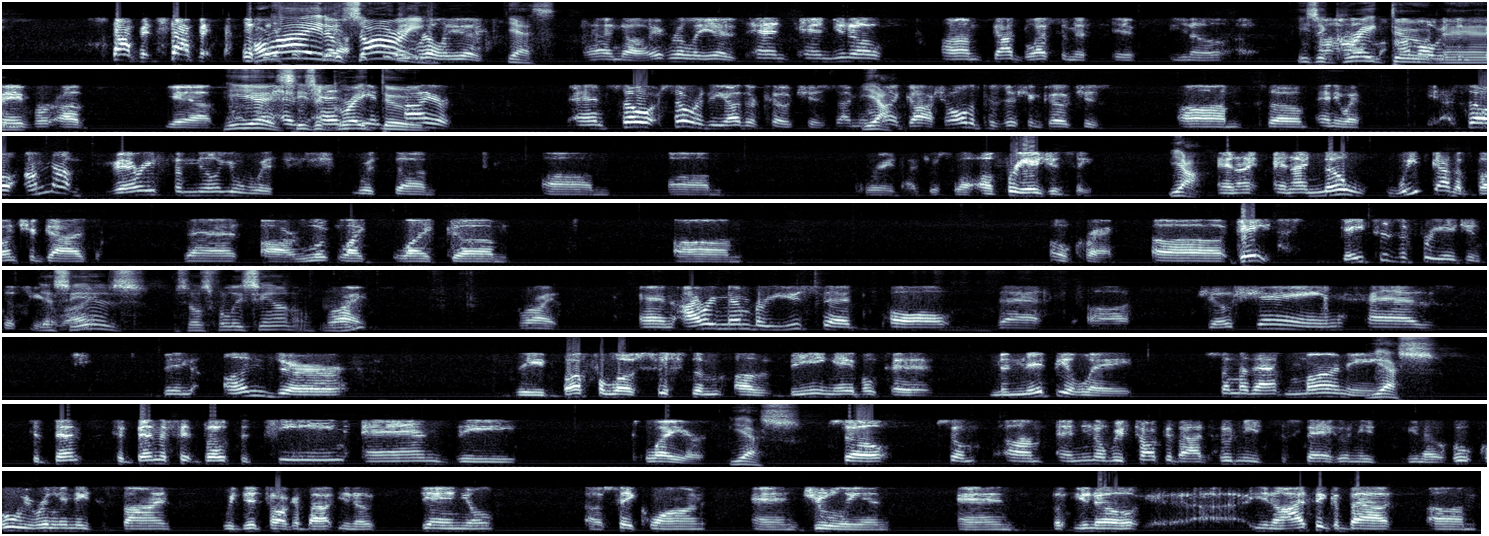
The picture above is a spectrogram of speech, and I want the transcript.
Stop it! Stop it! All right, I'm Yeah, sorry. It really is. yes. I know it really is, and and you know, um, God bless him if if you know. He's a I'm- great I'm, dude, always man. in favor of. Yeah, He is. And- He's a great the dude. entire- And so so are the other coaches. I mean, Yeah. my gosh, all the position coaches. Um, so anyway, so I'm not very familiar with with um, um, um, great. I just love uh, free agency Yeah. and I and I know we've got a bunch of guys that are look like like um um oh crap uh Gates Gates is a free agent this year Yes, right? he is. So's Feliciano. right right and I remember you said Paul that uh, Joe Schoen has been under the Buffalo system of being able to manipulate some of that money Yes. to ben- to benefit both the team and the player. Yes. So so um, and you know we've talked about who needs to stay, who needs you know who who we really need to sign. We did talk about you know Daniel, uh, Saquon, and Julian, and but you know uh, you know I think about um,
